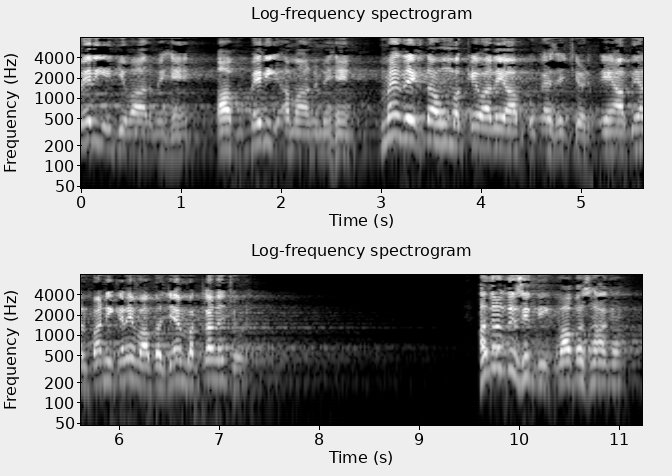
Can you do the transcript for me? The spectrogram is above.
میری جیوار میں ہیں، آپ میری امان میں ہیں۔ میں دیکھتا ہوں مکے والے آپ کو کیسے چھیڑتے ہیں۔ آپ مہربانی کریں، واپس جائیں، مکہ نہ چھوڑیں۔ حضرت صدیق واپس آ گئے۔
